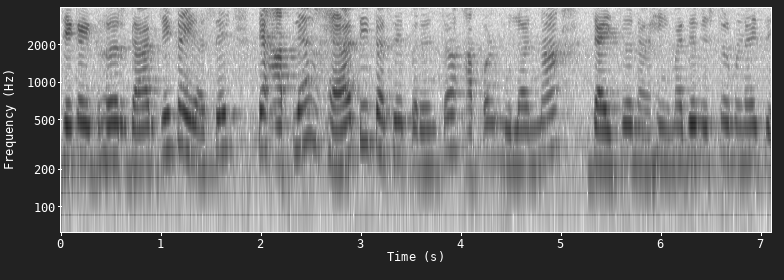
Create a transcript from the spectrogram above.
जे काही घरदार जे काही असेल ते आपल्या हयातीत असेपर्यंत आपण मुलांना द्यायचं नाही. माझे मिस्टर म्हणायचे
